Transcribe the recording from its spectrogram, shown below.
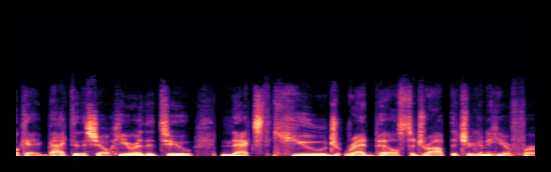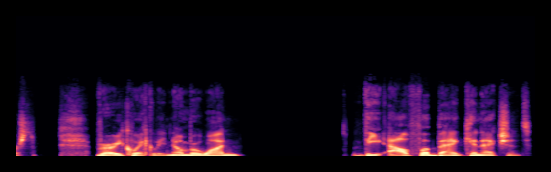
Okay, back to the show. Here are the two next huge red pills to drop that you're going to hear first. Very quickly. Number one, the Alfa Bank connections.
